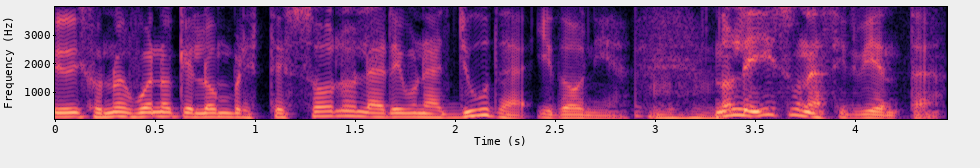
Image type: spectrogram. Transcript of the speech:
y dijo, no es bueno que el hombre esté solo, le haré una ayuda idónea. No le hizo una sirvienta,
